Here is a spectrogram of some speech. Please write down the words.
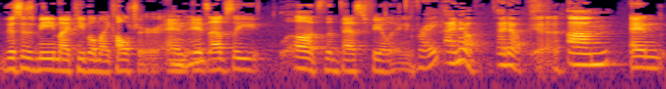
this is me my people my culture. And Mm-hmm. it's absolutely oh it's the best feeling. Right? I know. I know. Yeah. Um and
